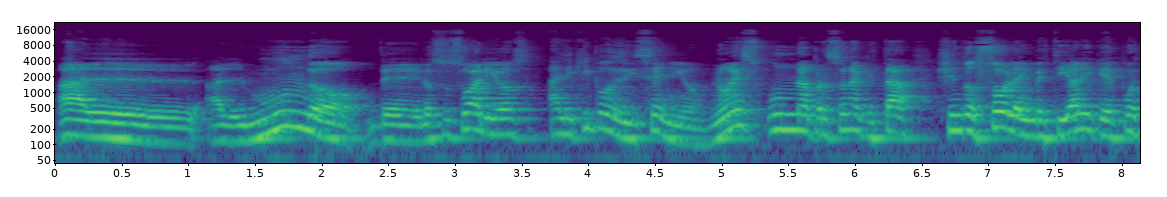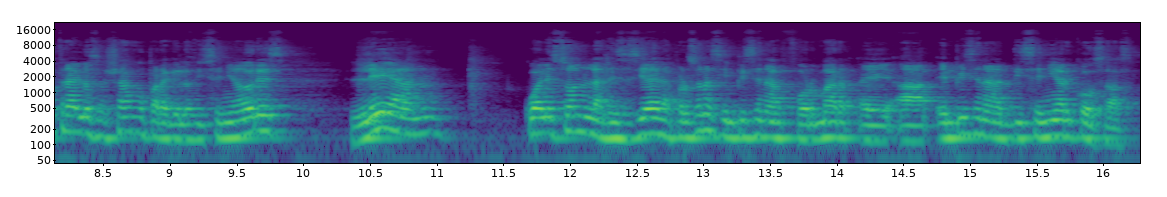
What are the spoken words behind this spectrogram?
al, al, mundo de los usuarios, al equipo de diseño. No es una persona que está yendo sola a investigar y que después trae los hallazgos para que los diseñadores lean, cuáles son las necesidades de las personas y empiecen a formar, eh, a, empiecen a diseñar cosas.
